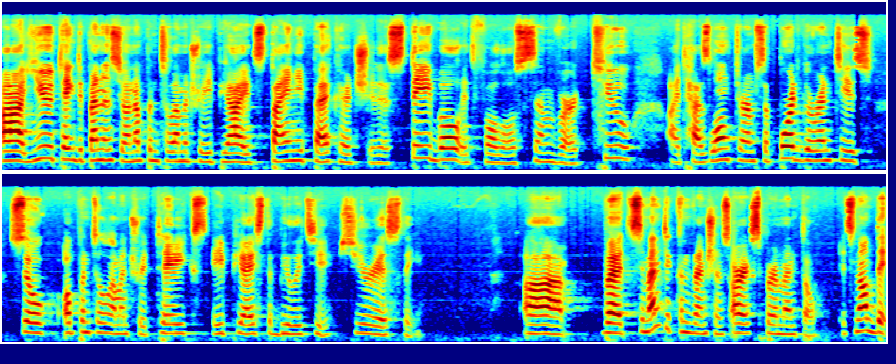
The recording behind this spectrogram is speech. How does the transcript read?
uh, you take dependency on OpenTelemetry API. It's tiny package. It is stable. It follows SEMver 2. It has long-term support guarantees. So OpenTelemetry takes API stability seriously. Uh, but semantic conventions are experimental. It's not the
